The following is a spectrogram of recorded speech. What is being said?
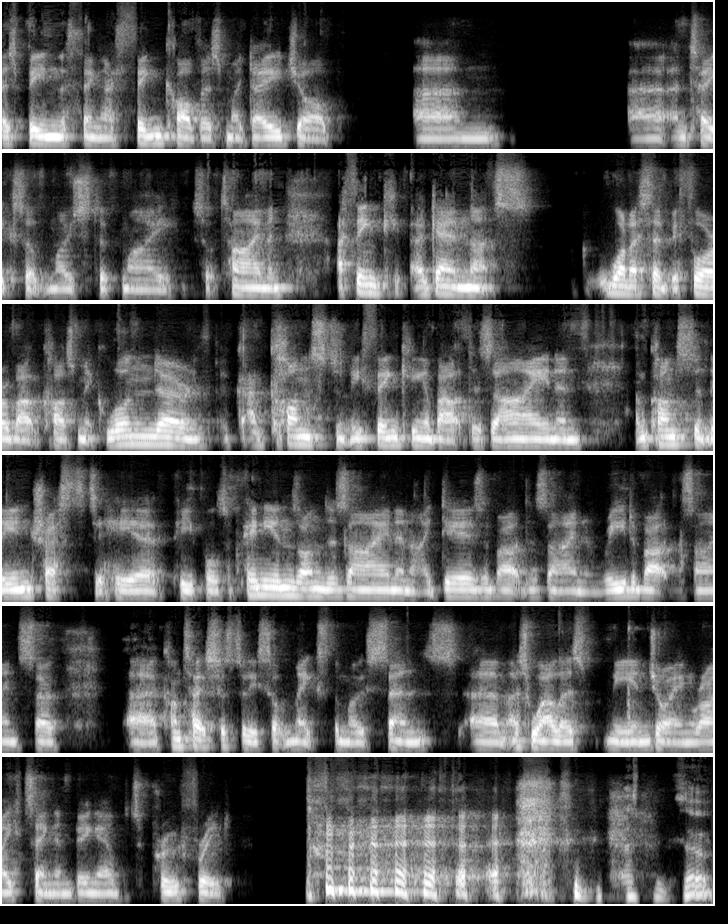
has been the thing I think of as my day job um, uh, and takes up most of my sort of time. And I think again that's what I said before about cosmic wonder and I'm constantly thinking about design and I'm constantly interested to hear people's opinions on design and ideas about design and read about design. So uh, contextual study sort of makes the most sense, um, as well as me enjoying writing and being able to proofread. so,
